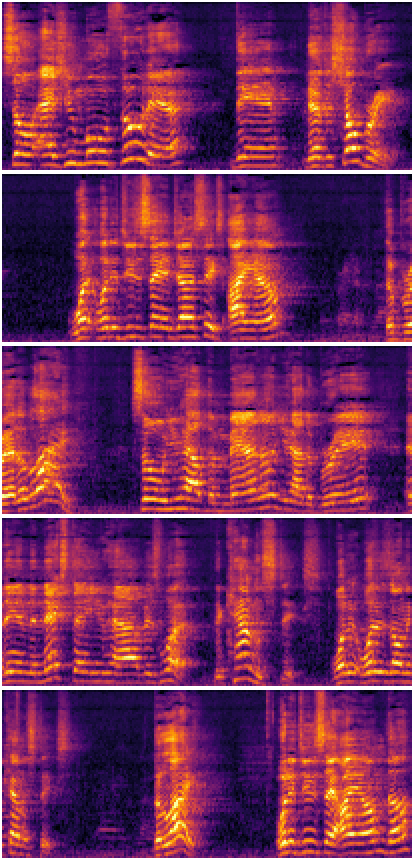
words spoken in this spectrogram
So as you move through there, then there's the showbread. What, what did Jesus say in John 6? I am the bread of life. So you have the manna, you have the bread, and then the next thing you have is what? The candlesticks. What, what is on the candlesticks? The light. What did Jesus say? I am the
